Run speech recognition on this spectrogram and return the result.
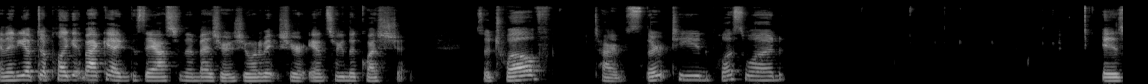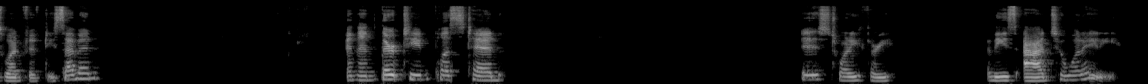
And then you have to plug it back in because they asked for the measures. You want to make sure you're answering the question. So 12 times 13 plus 1 is 157. And then 13 plus 10 is 23. And these add to 180.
